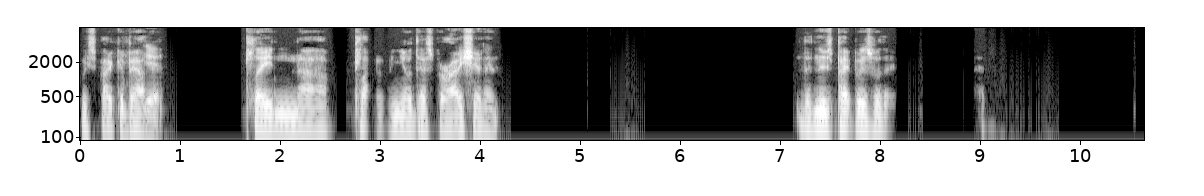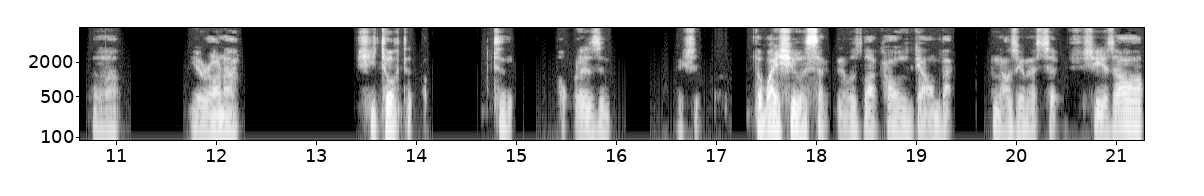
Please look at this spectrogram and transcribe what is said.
we spoke about Yeah. pleading, uh, playing in your desperation and the newspapers were there. Uh, Your Honor, she talked to, to the reporters and actually the way she was saying it was like I was going back and I was going to serve. She goes, oh,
